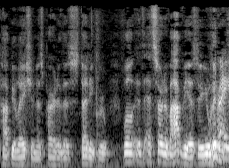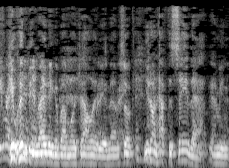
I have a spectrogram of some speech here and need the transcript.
population as part of this study group. Well, it, that's sort of obvious, or you wouldn't Right, right. you wouldn't be writing about mortality in them. Right, So you don't have to say that. I mean,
